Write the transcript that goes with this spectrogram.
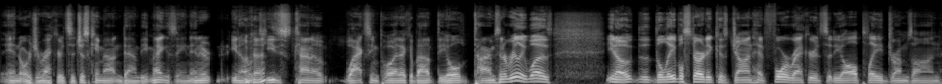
in Origin Records that just came out in Downbeat magazine and it, you know, Okay. he's kind of waxing poetic about the old times and it really was you know, the, the label started because John had four records that he all played drums on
